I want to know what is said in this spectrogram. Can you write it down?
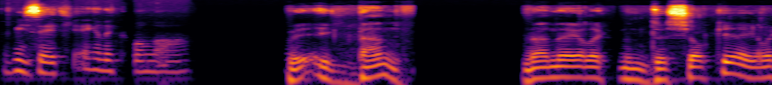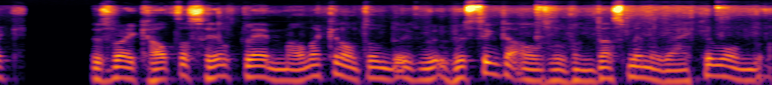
wie zijt je eigenlijk? Voilà. Wie ik ben, ben eigenlijk een disjockey eigenlijk. Dus wat ik had als heel klein manneke, want toen wist ik dat al zo, van dat is mijn weg gewoon. zo.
